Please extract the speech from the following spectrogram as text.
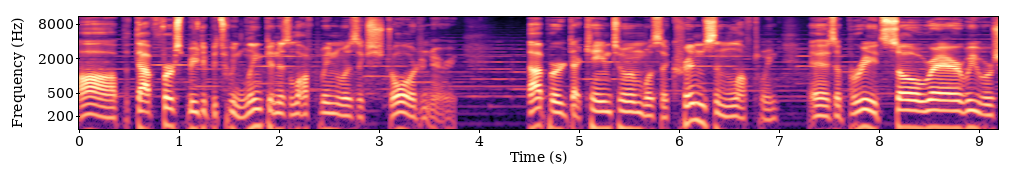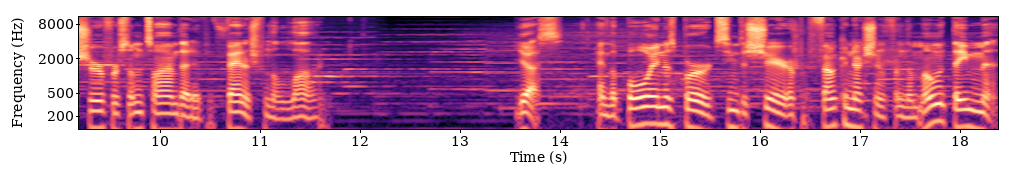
Ah, but that first meeting between Link and his Loftwing was extraordinary. That bird that came to him was a crimson Loftwing. It is a breed so rare we were sure for some time that it had vanished from the line. Yes, and the boy and his bird seemed to share a profound connection from the moment they met.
